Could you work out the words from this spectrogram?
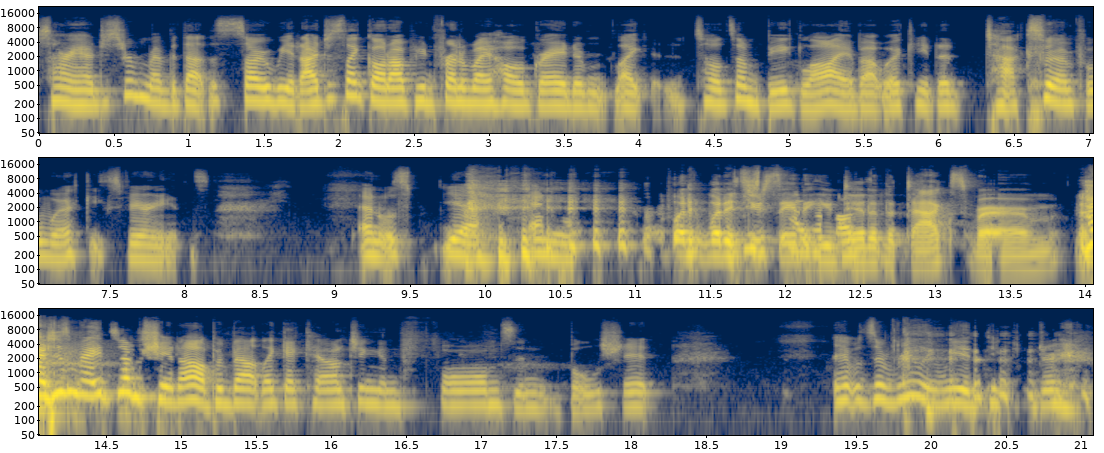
Sorry, I just remembered that. That's so weird. I just like got up in front of my whole grade and like told some big lie about working at a tax firm for work experience. And it was yeah. Anyway, what what did you say that you did at the tax firm? I just made some shit up about like accounting and forms and bullshit. It was a really weird thing to do.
